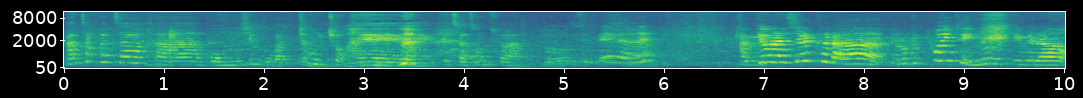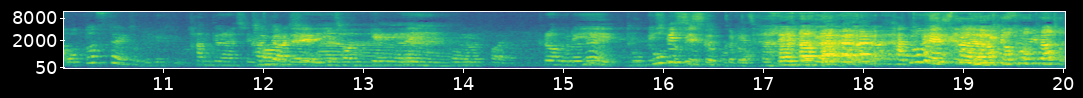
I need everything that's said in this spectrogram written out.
반짝반짝한 봄 신부 같죠? 청초한. 네, 그쵸 청초한. 이제 빼면은 간결한 실크랑 이렇게 포인트 있는 느낌이랑 어떤 스타일이 더 눈에 띄세요? 간결한 실. 간결한 네, 실크 이 전게 네. 그럼 우리 네. 도비 도비 실크 실크 볼게요. 다 동의했어요.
